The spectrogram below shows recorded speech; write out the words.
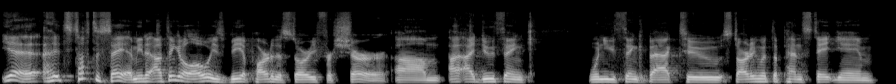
Yeah, it's tough to say. I mean, I think it'll always be a part of the story for sure. Um, I, I, do think when you think back to starting with the Penn State game,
